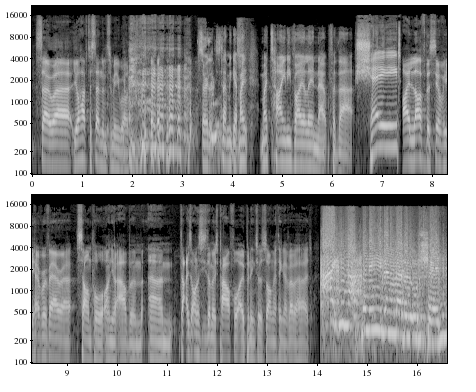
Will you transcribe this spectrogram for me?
so uh, you'll have to send them to me, Rod. Sorry, just let me get my, my tiny violin out for that. Shade. I love the Sylvia Rivera sample on your album. Um, that is honestly the most powerful opening to a song I think I've ever heard. I do not believe in a revolution,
